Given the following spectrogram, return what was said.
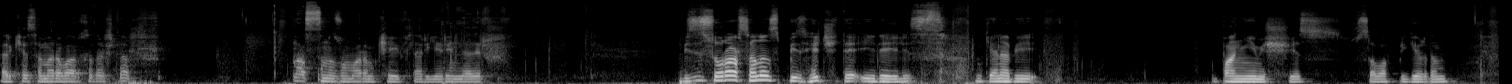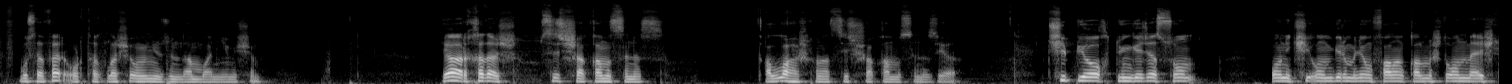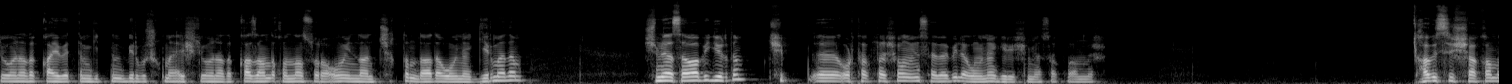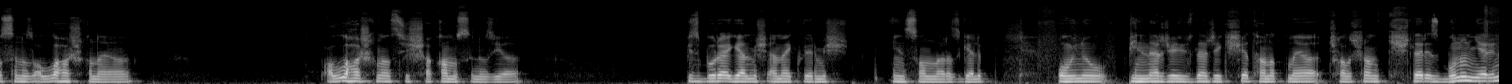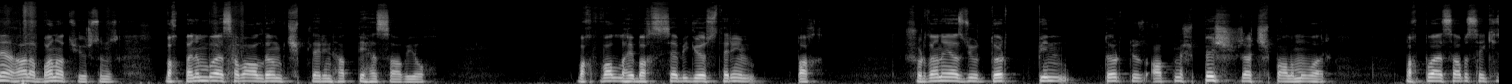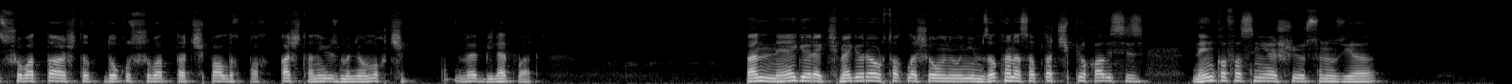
Herkese merhaba arkadaşlar. Nasılsınız? Umarım keyifler yerindedir. Bizi sorarsanız biz hiç de iyi değiliz. Gene bir ban yemişiz. Sabah bir girdim. Bu sefer ortaklaşa oyun yüzünden ban yemişim. Ya arkadaş siz şaka mısınız? Allah aşkına siz şaka mısınız ya? Çip yok. Dün gece son 12-11 milyon falan kalmıştı. 10 meşli oynadık. Kaybettim gittim 1.5 meşli oynadık. Kazandık. Ondan sonra oyundan çıktım. Daha da oyuna girmedim. Şimdi hesaba bir girdim. Çip e, ortaklaşa oyun sebebiyle oyuna girişim yasaklanmış. Abi siz şaka mısınız Allah aşkına ya? Allah aşkına siz şaka mısınız ya? Biz buraya gelmiş emek vermiş insanlarız. Gelip oyunu binlerce yüzlerce kişiye tanıtmaya çalışan kişileriz. Bunun yerine hala ban atıyorsunuz. Bak benim bu hesaba aldığım çiplerin haddi hesabı yok. Bak vallahi bak size bir göstereyim. Bak. Şurada ne yazıyor? 4465 lira çip alımı var. Bak bu hesabı 8 Şubat'ta açtık. 9 Şubat'ta çip aldık. Bak kaç tane 100 milyonluk çip ve bilet var. Ben neye göre, kime göre ortaklaşa oyun oynayayım? Zaten hesapta çip yok abi siz neyin kafasını yaşıyorsunuz ya?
